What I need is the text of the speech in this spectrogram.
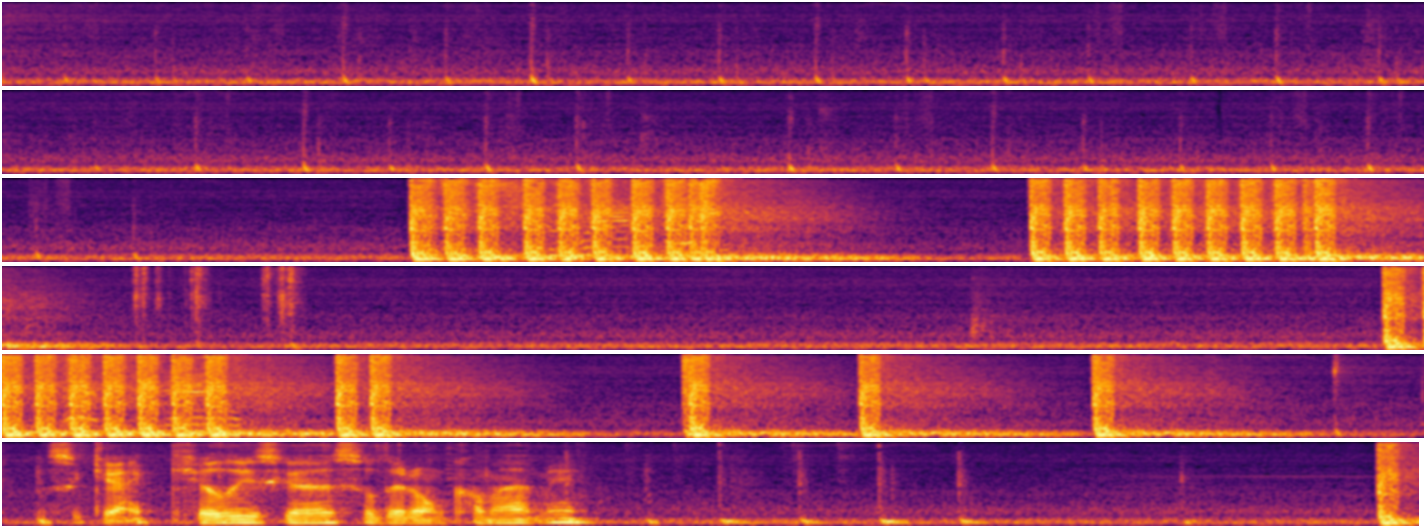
So can I kill these guys so they don't come at me?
